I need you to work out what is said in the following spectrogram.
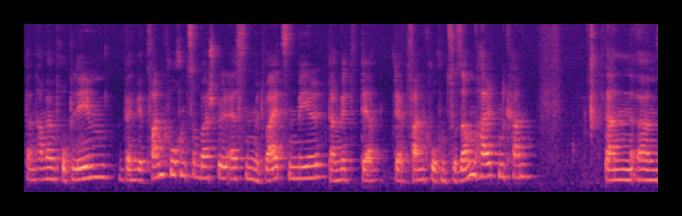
dann haben wir ein Problem, wenn wir Pfannkuchen zum Beispiel essen mit Weizenmehl, damit der, der Pfannkuchen zusammenhalten kann dann, ähm,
